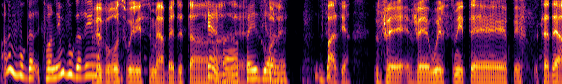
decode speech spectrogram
וואלה, מבוגר, כבר נהיים מבוגרים. אז- וברוס וויליס מאבד את ה... כן, אפזיה. חולה. אפזיה. וויל סמית, אה, אתה יודע,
